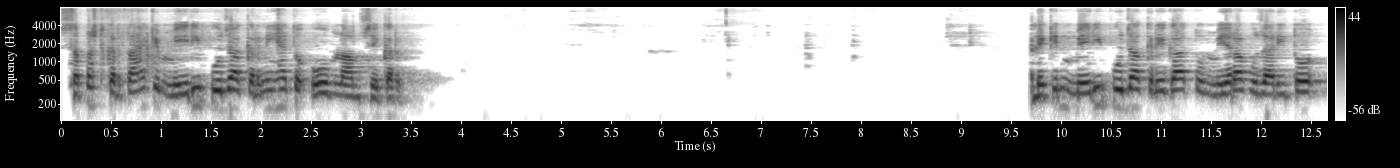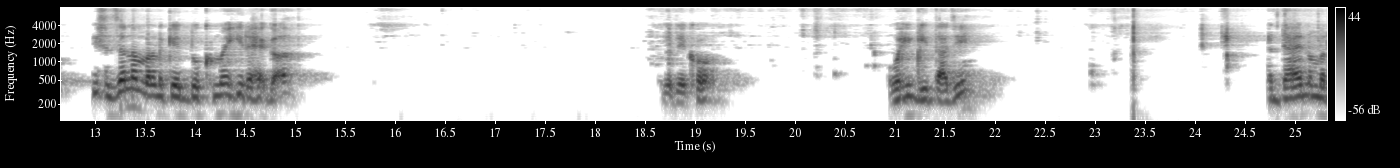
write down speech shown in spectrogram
स्पष्ट करता है कि मेरी पूजा करनी है तो ओम नाम से कर। लेकिन मेरी पूजा करेगा तो मेरा पुजारी तो इस जन्म मरण के दुख में ही रहेगा। ये देखो, वही गीता जी अध्याय नंबर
